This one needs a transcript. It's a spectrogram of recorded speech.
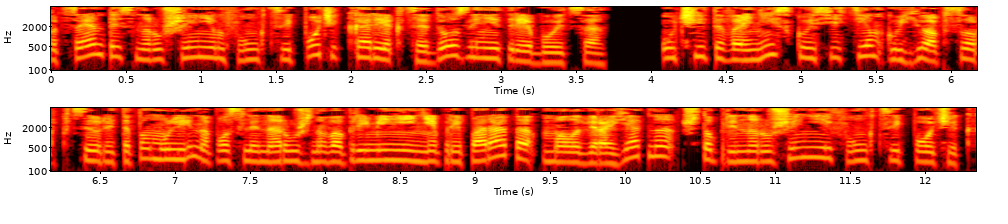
Пациенты с нарушением функций почек коррекция дозы не требуется. Учитывая низкую системку ее абсорбцию ритопамулина после наружного применения препарата, маловероятно, что при нарушении функций почек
